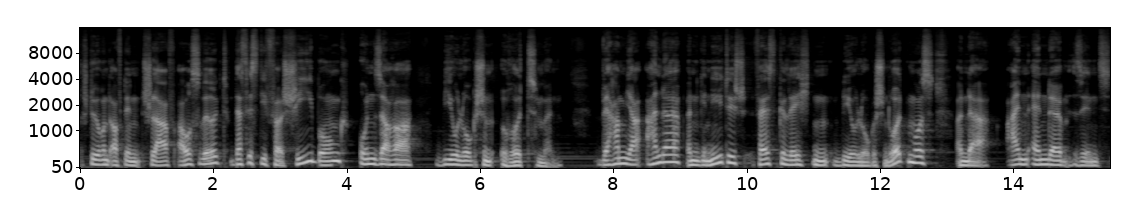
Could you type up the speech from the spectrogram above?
störend auf den Schlaf auswirkt. Das ist die Verschiebung unserer biologischen Rhythmen. Wir haben ja alle einen genetisch festgelegten biologischen Rhythmus. An der einen Ende sind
